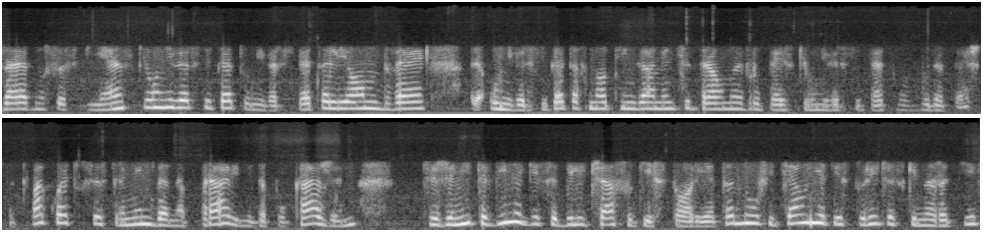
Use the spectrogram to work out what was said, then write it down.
заедно с Виенския университет, университета Лион 2, университета в Нотингам и Централно Европейски университет в Будапешта. Това, което се стремим да направим и да покажем, че жените винаги са били част от историята, но официалният исторически наратив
